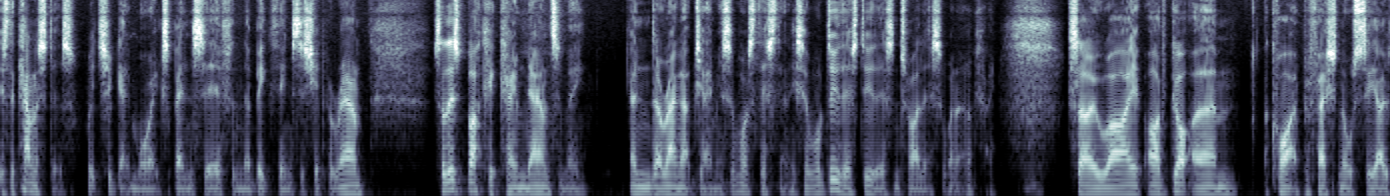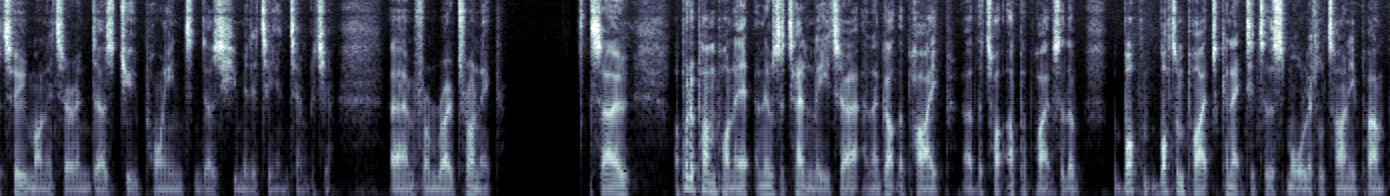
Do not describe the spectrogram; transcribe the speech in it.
is the canisters, which are getting more expensive and they're big things to ship around. So this bucket came down to me and I rang up Jamie and said, What's this then? He said, Well, do this, do this, and try this. I went, Okay. So I, I've got um, a quite a professional CO2 monitor and does dew point and does humidity and temperature um, from Rotronic. So I put a pump on it, and there was a 10 litre, and I got the pipe, uh, the top upper pipe. So the, the bottom, bottom pipe's connected to the small little tiny pump.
